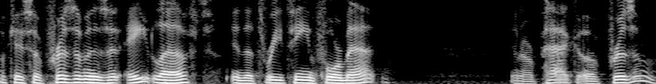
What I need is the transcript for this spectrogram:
Okay, so Prism is at eight left in the three team format in our pack of Prism.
